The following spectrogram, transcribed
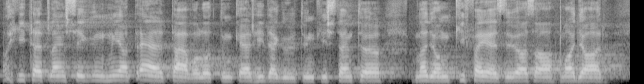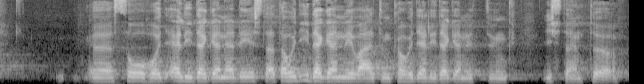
a hitetlenségünk miatt eltávolodtunk, elhidegültünk Istentől. Nagyon kifejező az a magyar szó, hogy elidegenedés, tehát ahogy idegenné váltunk, ahogy elidegenüttünk Istentől.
